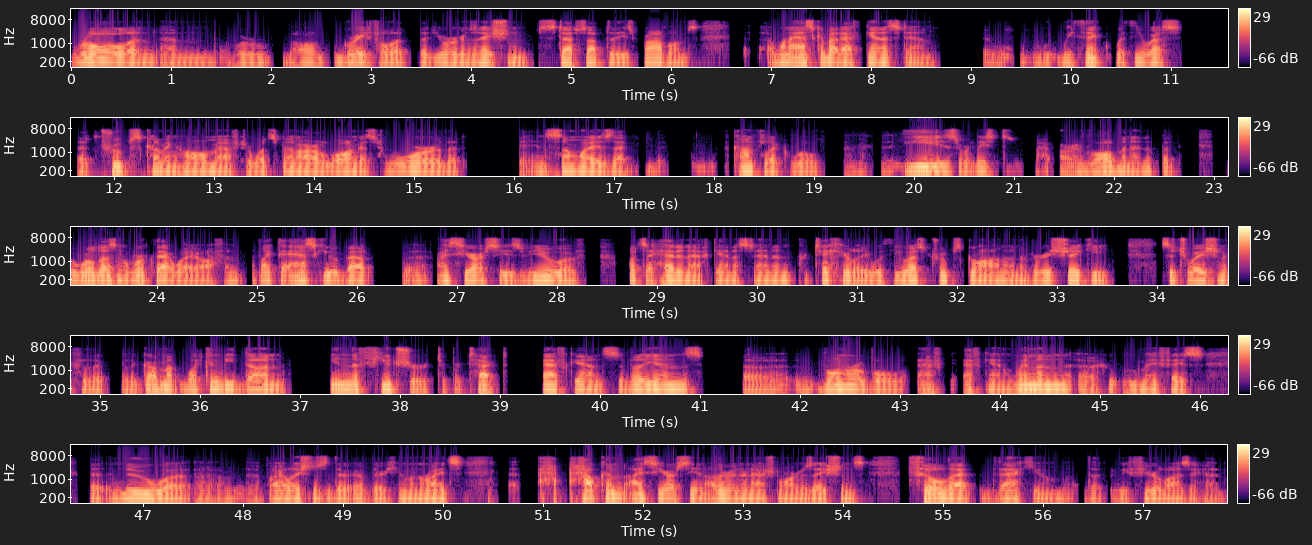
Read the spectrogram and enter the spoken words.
role, and, and we're all grateful that, that your organization steps up to these problems. I want to ask about Afghanistan. We think with U.S. Uh, troops coming home after what's been our longest war, that in some ways that conflict will ease, or at least our involvement in it. But the world doesn't work that way often. I'd like to ask you about uh, ICRC's view of what's ahead in Afghanistan, and particularly with U.S. troops gone and a very shaky situation for the for the government. What can be done in the future to protect Afghan civilians, uh, vulnerable Af- Afghan women uh, who, who, may face new uh, uh, violations of their of their human rights, how can ICRC and other international organizations fill that vacuum that we fear lies ahead?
